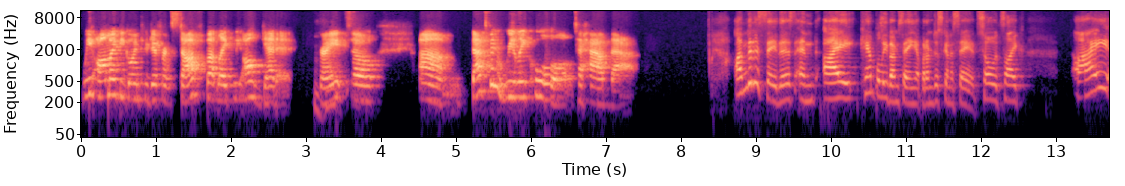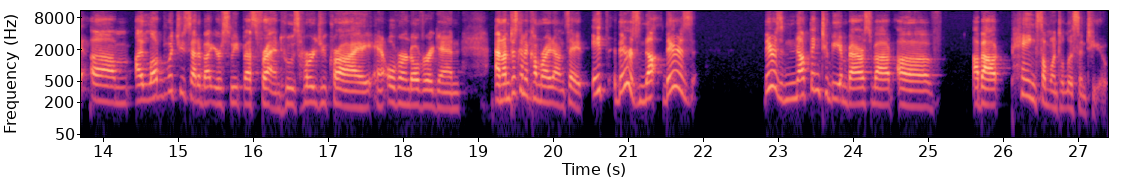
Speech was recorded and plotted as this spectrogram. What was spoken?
we all might be going through different stuff, but like we all get it. Mm-hmm. Right. So um that's been really cool to have that. I'm going to say this and I can't believe I'm saying it, but I'm just going to say it. So it's like I um I loved what you said about your sweet best friend who's heard you cry and over and over again. And I'm just gonna come right out and say it. It there's not there's there's nothing to be embarrassed about of about paying someone to listen to you.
